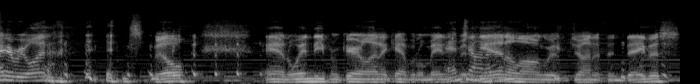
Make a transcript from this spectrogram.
Hi, everyone. it's Bill and Wendy from Carolina Capital Management again, along with Jonathan Davis.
